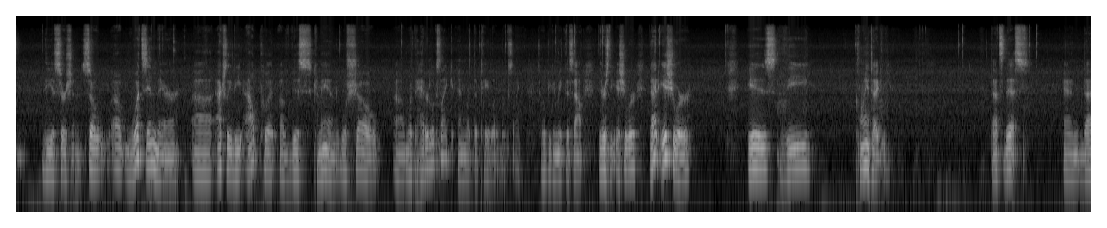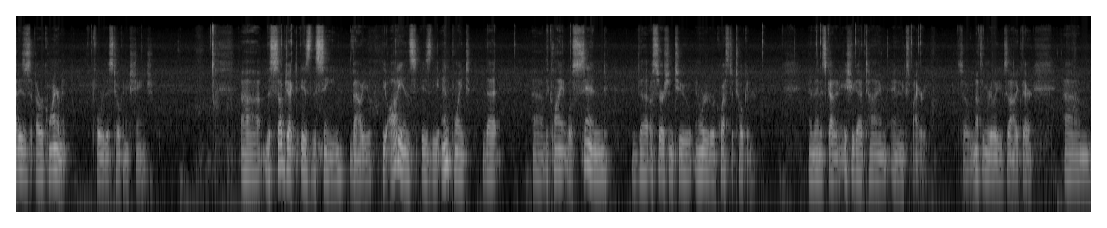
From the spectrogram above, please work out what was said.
the assertion. So uh, what's in there, uh, actually the output of this command will show uh, what the header looks like and what the payload looks like. So I hope you can make this out. There's the issuer. That issuer is the client ID. That's this. And that is a requirement for this token exchange. Uh, the subject is the same value. The audience is the endpoint that uh, the client will send the assertion to in order to request a token. And then it's got an issued at time and an expiry. So nothing really exotic there. Um,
